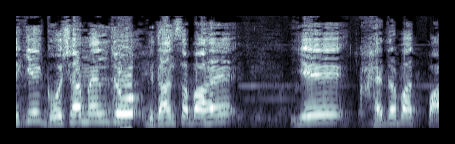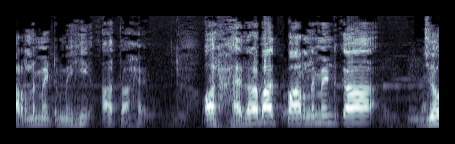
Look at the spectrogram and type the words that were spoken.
देखिए, गोशामेल जो विधानसभा है, ये हैदराबाद पार्लियामेंट में ही आता है। और हैदराबाद पार्लियामेंट का जो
